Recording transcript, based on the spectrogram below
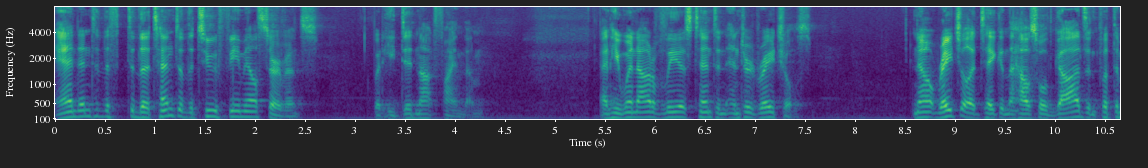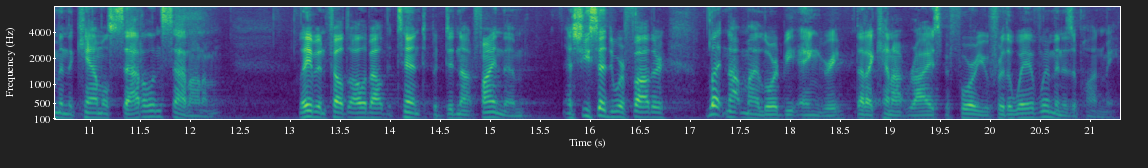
and into the, the tent of the two female servants, but he did not find them. And he went out of Leah's tent and entered Rachel's. Now Rachel had taken the household gods and put them in the camel's saddle and sat on them. Laban felt all about the tent, but did not find them. And she said to her father, Let not my lord be angry that I cannot rise before you, for the way of women is upon me.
